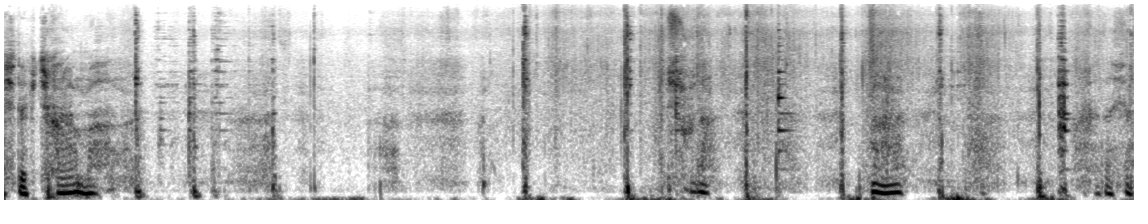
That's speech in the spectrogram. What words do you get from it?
taşı bir çıkaralım bakalım. Şurada. Ha. Arkadaşlar.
